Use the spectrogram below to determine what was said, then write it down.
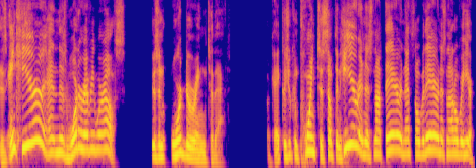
there's ink here and there's water everywhere else. There's an ordering to that. Okay. Because you can point to something here and it's not there and that's over there and it's not over here.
